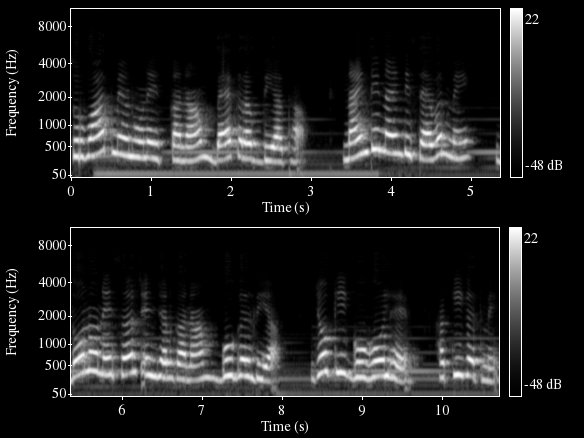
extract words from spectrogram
शुरुआत में उन्होंने इसका नाम बैकरप दिया था। 1997 में दोनों ने सर्च इंजन का नाम गूगल दिया, जो कि गूगल है, हकीकत में।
